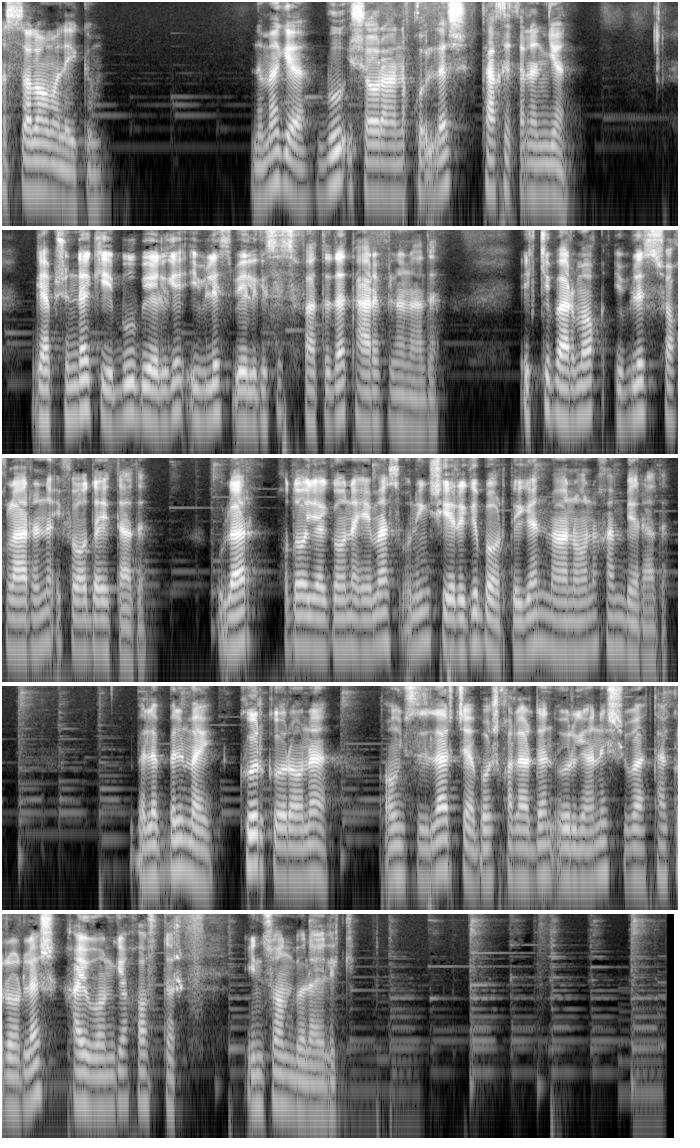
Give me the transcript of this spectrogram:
assalomu alaykum. Nimaga bu ishorani qo'llash taqiqlangan? Gap shundaki bu belgi iblis belgisi sifatida ta'riflanadi. Ikki barmoq iblis shoxlarini ifoda etadi. Ular xudo yagona emas uning sherigi bor degan ma'noni ham beradi. Bilib bilmay ko'r ko'rona ongsizlarcha boshqalardan o'rganish va takrorlash hayvonga xosdir. Inson bo'laylik.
